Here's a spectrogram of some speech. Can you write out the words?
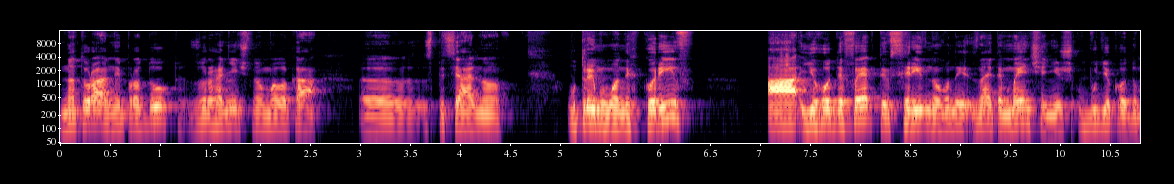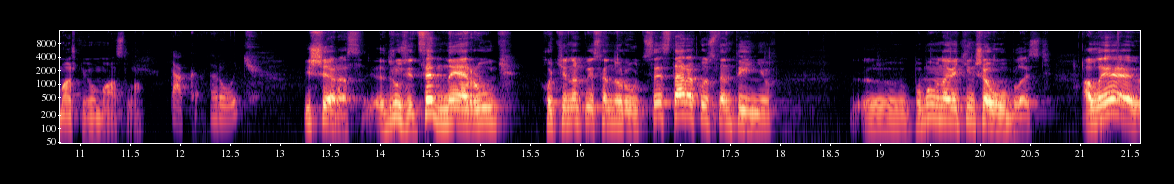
Натуральний продукт з органічного молока е, спеціально утримуваних корів, а його дефекти все рівно вони, знаєте, менші, ніж у будь-якого домашнього масла. Так, руть. І ще раз, друзі, це не Рудь, хоч і написано Рудь, це Староконстантинів, Е, по-моєму, навіть інша область. Але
